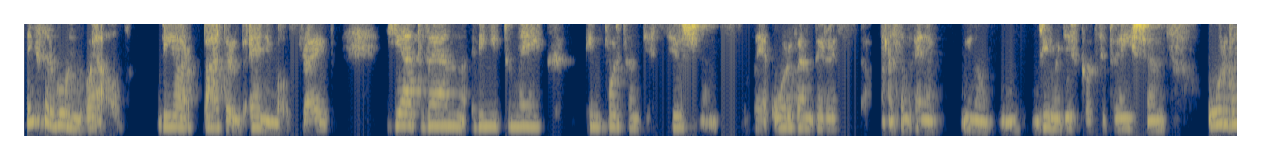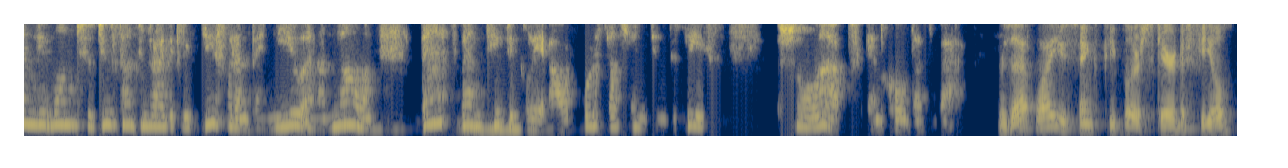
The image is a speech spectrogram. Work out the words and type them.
things are going well. We are patterned animals, right? Yet when we need to make important decisions, or when there is some kind of you know really difficult situation, or when we want to do something radically different and new and unknown, that's when typically our core self-limiting beliefs show up and hold us back. Is that why you think people are scared to feel?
